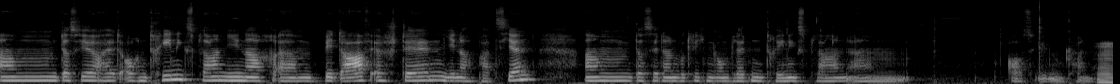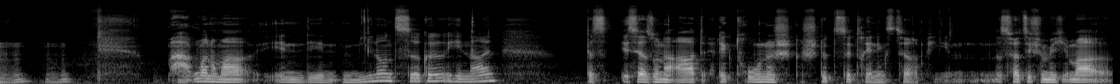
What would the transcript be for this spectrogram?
ähm, dass wir halt auch einen Trainingsplan je nach Bedarf erstellen, je nach Patient, ähm, dass wir dann wirklich einen kompletten Trainingsplan ähm, ausüben können. Mhm, mh. Haken wir nochmal in den Milon-Zirkel hinein. Das ist ja so eine Art elektronisch gestützte Trainingstherapie. Das hört sich für mich immer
